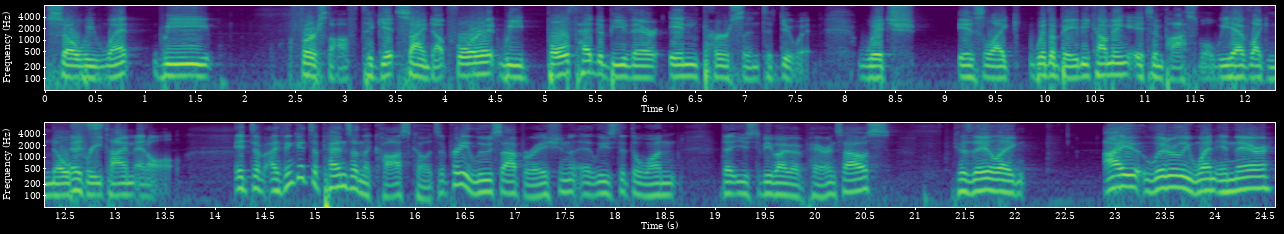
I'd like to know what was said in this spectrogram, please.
So we went. We first off to get signed up for it, we both had to be there in person to do it, which is like with a baby coming, it's impossible. We have like no It's- free time at all. It. de- I think it depends on the Costco. It's a pretty loose operation, at least at the one that used to be by my parents' house, because they like. I literally went in there.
